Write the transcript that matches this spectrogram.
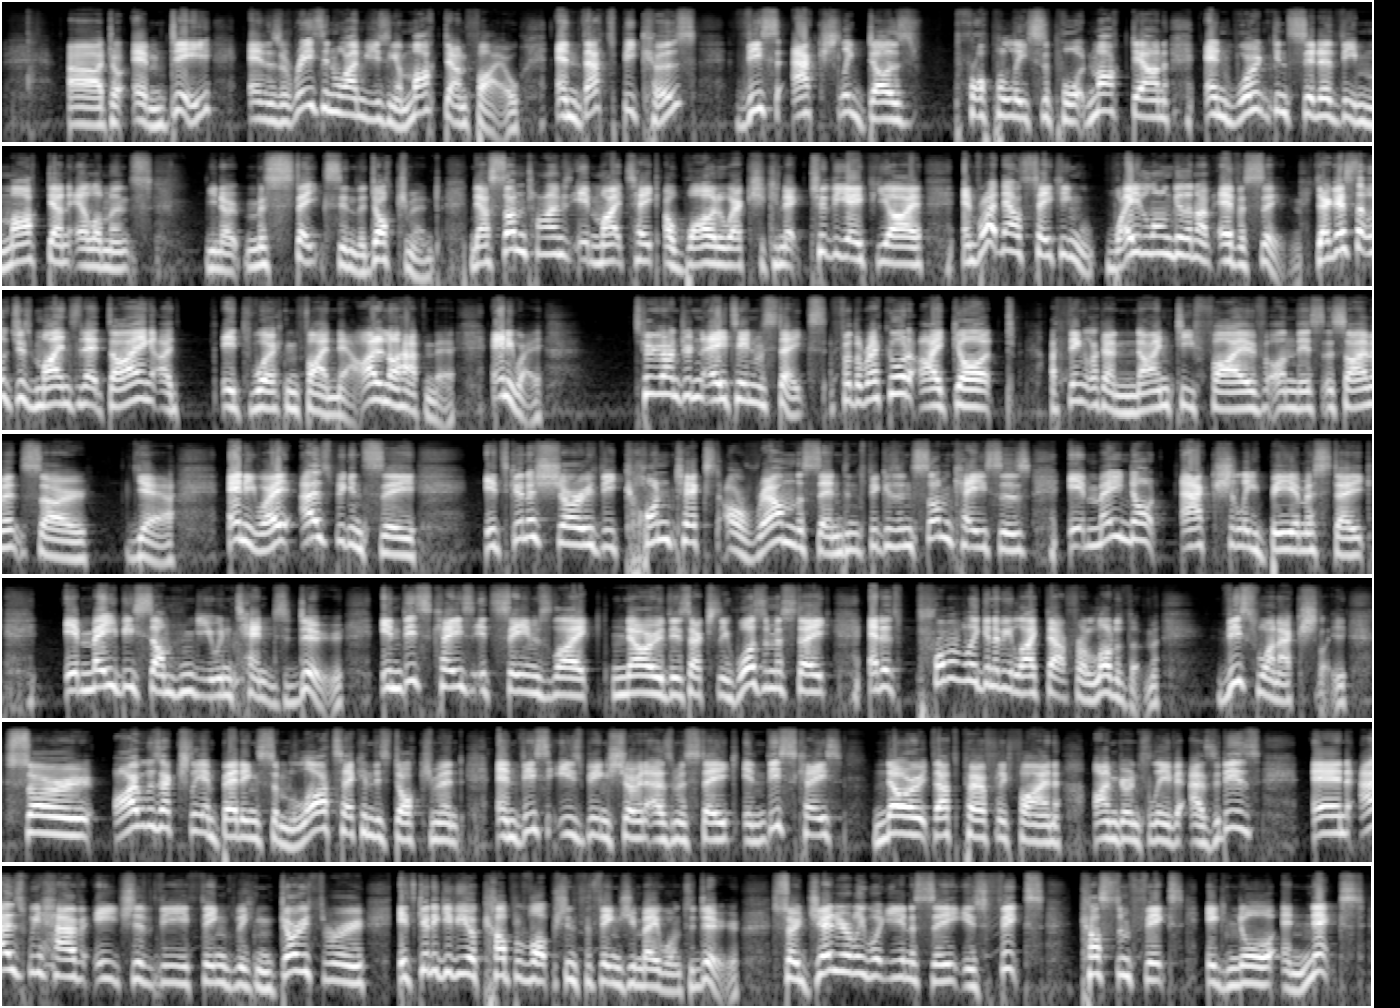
uh, .md, and there's a reason why I'm using a markdown file, and that's because this actually does properly support markdown and won't consider the markdown elements you know, mistakes in the document. Now, sometimes it might take a while to actually connect to the API, and right now it's taking way longer than I've ever seen. Yeah, I guess that was just my internet dying. I, it's working fine now. I don't know what happened there. Anyway, 218 mistakes. For the record, I got I think like a 95 on this assignment, so yeah. Anyway, as we can see, it's going to show the context around the sentence because in some cases, it may not actually be a mistake. It may be something you intend to do. In this case, it seems like, no, this actually was a mistake, and it's probably going to be like that for a lot of them. This one, actually. So, I was actually embedding some LaTeX in this document, and this is being shown as a mistake. In this case, no, that's perfectly fine. I'm going to leave it as it is. And as we have each of the things we can go through, it's going to give you a couple of options for things you may want to do. So generally what you're going to see is fix, custom fix, ignore, and next.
